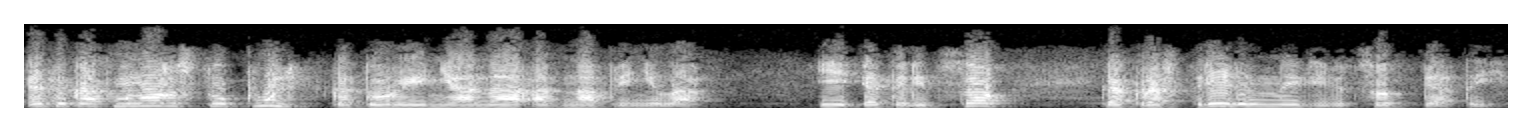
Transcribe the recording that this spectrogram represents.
Это как множество пуль, которые не она одна приняла и это лицо, как расстрелянный 905-й.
